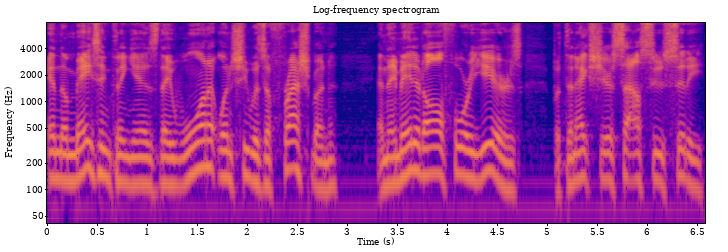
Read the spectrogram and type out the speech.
And the amazing thing is, they won it when she was a freshman, and they made it all four years. But the next year, South Sioux City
